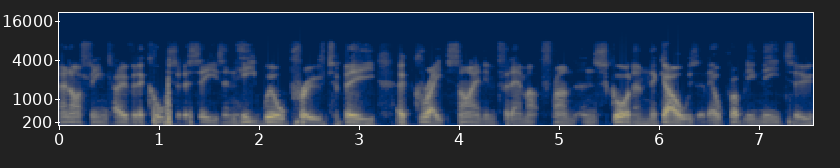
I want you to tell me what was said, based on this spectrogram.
And I think over the course of the season, he will prove to be a great signing for them up front and score them the goals that they'll probably need to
